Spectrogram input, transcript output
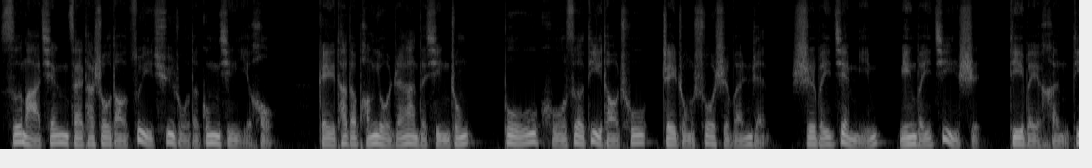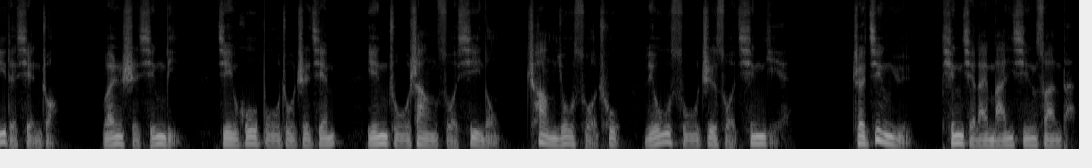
司马迁在他受到最屈辱的宫刑以后，给他的朋友任安的信中，不无苦涩地道出这种说是文人，实为贱民，名为进士，地位很低的现状。文史兴利，近乎补助之间，因主上所戏弄，畅优所处，流俗之所轻也。这境遇听起来蛮心酸的。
